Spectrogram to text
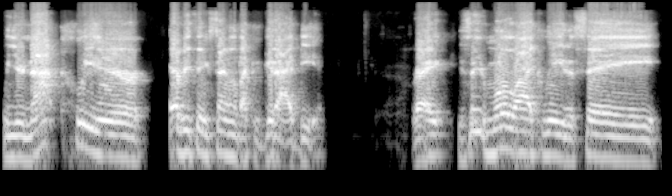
when you're not clear everything sounds like a good idea, right? So you're more likely to say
